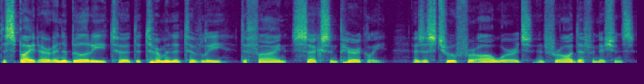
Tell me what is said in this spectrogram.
Despite our inability to determinatively define sex empirically, as is true for all words and for all definitions,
